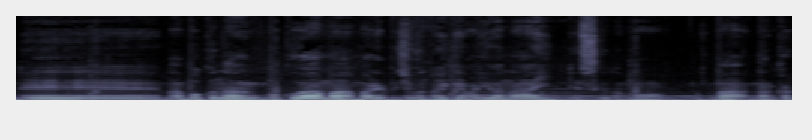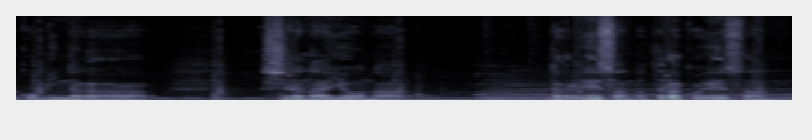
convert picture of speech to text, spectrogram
で、まあ、僕なん僕はまああまり自分の意見は言わないんですけども。まあなんかこうみんなが知らないようなだから A さんだったらこう A さん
